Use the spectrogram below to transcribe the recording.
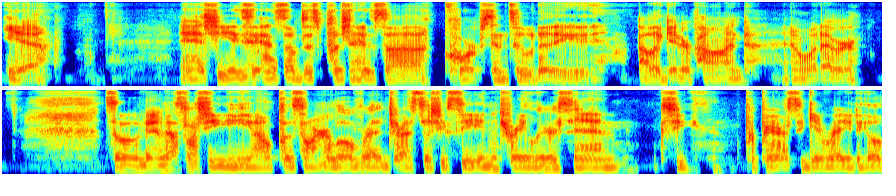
Yeah. And she ends up just pushing his uh, corpse into the alligator pond and whatever. So then that's why she, you know, puts on her little red dress that you see in the trailers and she prepares to get ready to go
